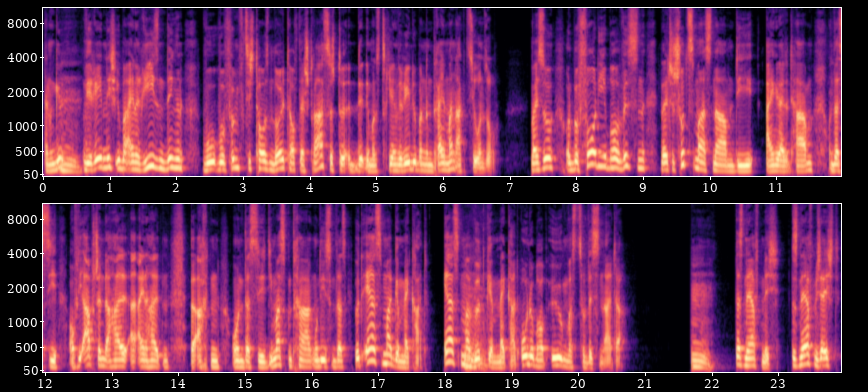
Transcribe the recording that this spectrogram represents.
Dann gibt, mm. wir reden nicht über ein Riesending, wo, wo 50.000 Leute auf der Straße demonstrieren. Wir reden über eine Drei-Mann-Aktion, so. Weißt du? Und bevor die überhaupt wissen, welche Schutzmaßnahmen die eingeleitet haben und dass sie auf die Abstände einhalten, äh, achten und dass sie die Masken tragen und dies und das, wird erstmal gemeckert. Erstmal mhm. wird gemeckert, ohne überhaupt irgendwas zu wissen, Alter. Mhm. Das nervt mich. Das nervt mich echt.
